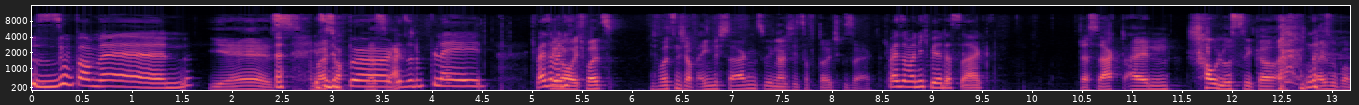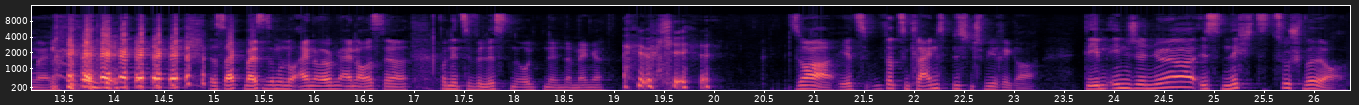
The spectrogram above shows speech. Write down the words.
Superman. Yes. Is it a auch, bird? Is it a plane? Ich weiß aber Genau, nicht, ich wollte es ich wollt's nicht auf Englisch sagen, deswegen habe ich es jetzt auf Deutsch gesagt. ich weiß aber nicht, wer das sagt. Das sagt ein Schaulustiger bei Superman. Das sagt meistens immer nur einer, irgendeiner aus der, von den Zivilisten unten in der Menge. Okay. So, jetzt wird's ein kleines bisschen schwieriger. Dem Ingenieur ist nichts zu schwör.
